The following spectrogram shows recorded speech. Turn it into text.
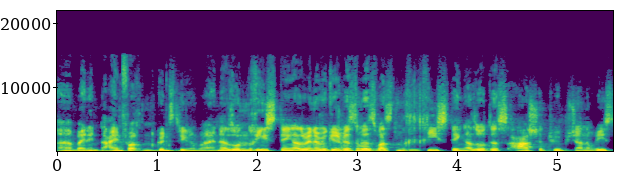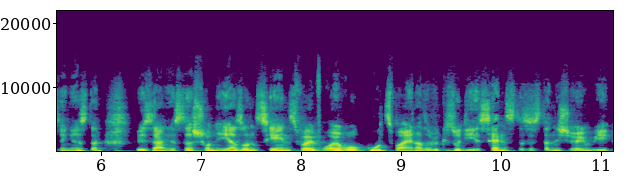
äh, bei den einfachen, günstigen Weinen. Ne? So ein Riesling, also wenn du wirklich wissen willst, was ein Riesling, also das Archetypische an einem Riesling ist, dann würde ich sagen, ist das schon eher so ein 10, 12 Euro Gutswein, also wirklich so die Essenz. Das ist dann nicht irgendwie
